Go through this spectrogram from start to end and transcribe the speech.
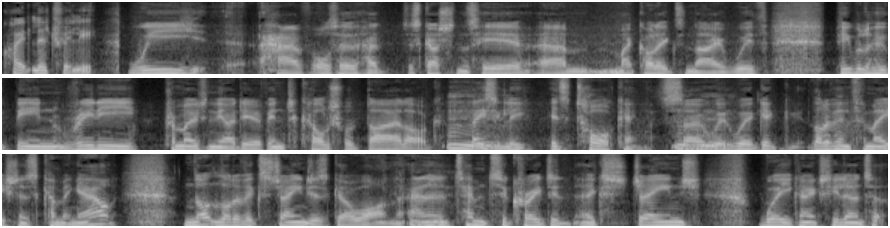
quite literally. We have also had discussions here, um, my colleagues and I, with people who've been really promoting the idea of intercultural dialogue. Mm. Basically, it's talking. So mm-hmm. we, get, a lot of information is coming out, not a lot of exchanges go on, mm-hmm. and an mm-hmm. attempt to create an exchange where you can actually learn to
